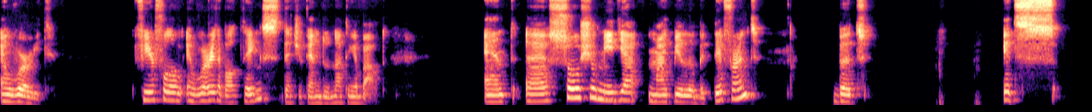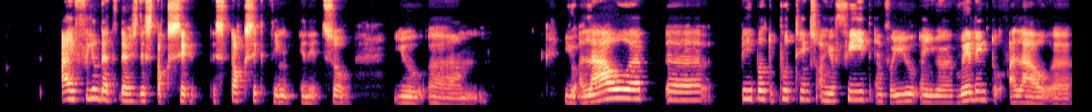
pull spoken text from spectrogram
and worried. Fearful and worried about things that you can do nothing about and uh, social media might be a little bit different, but it's I feel that there's this toxic this toxic thing in it. So you um, you allow uh, uh, people to put things on your feet, and for you, and you're willing to allow uh,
